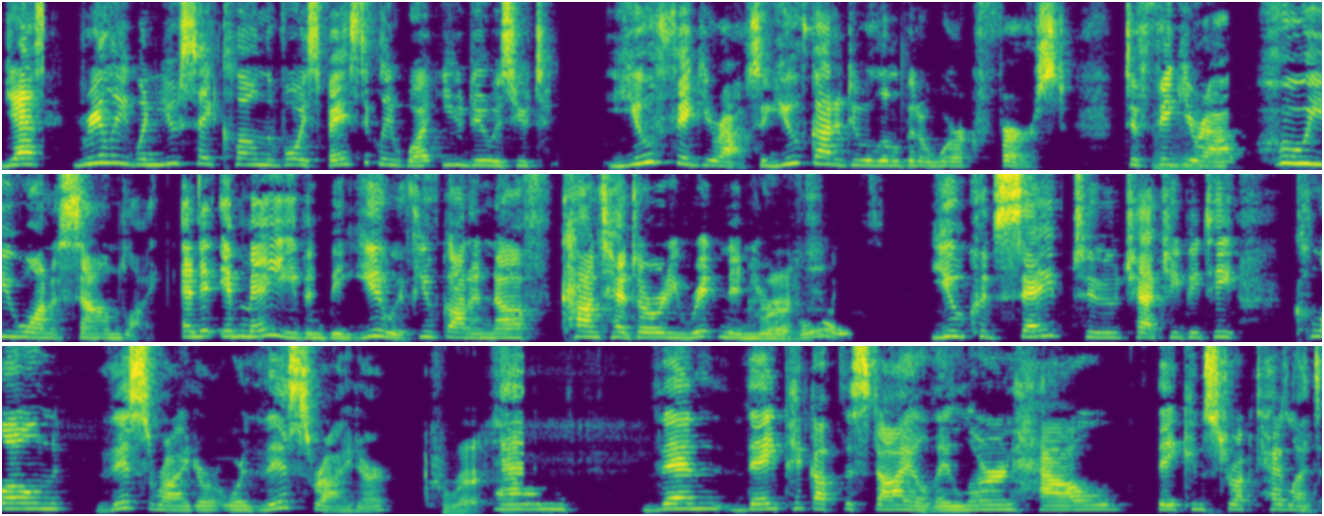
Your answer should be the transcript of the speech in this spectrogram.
Yes, really, when you say clone the voice, basically what you do is you t- you figure out. So you've got to do a little bit of work first to figure mm-hmm. out who you want to sound like, and it, it, may even be you if you've got enough content already written in Correct. your voice you could say to ChatGPT, clone this writer or this writer. Correct. And then they pick up the style. They learn how they construct headlines.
